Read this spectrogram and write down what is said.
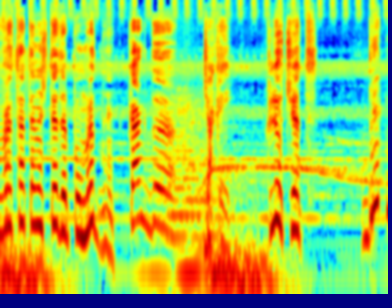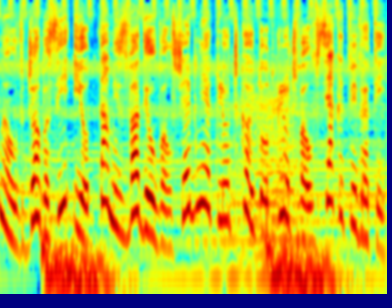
Вратата не ще да помръдне. Как да... Чакай! Ключът! Бръкнал в джоба си и оттам извадил вълшебния ключ, който отключвал всякакви врати.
